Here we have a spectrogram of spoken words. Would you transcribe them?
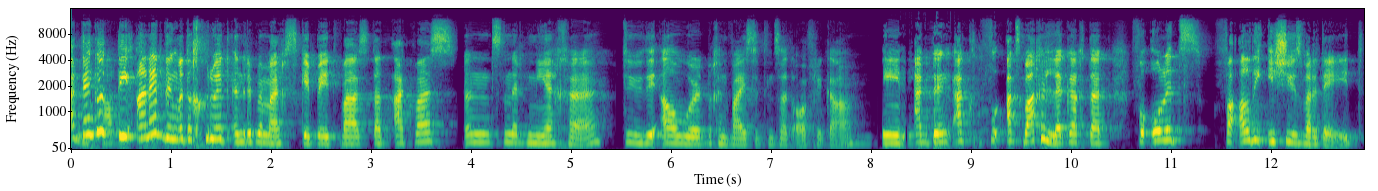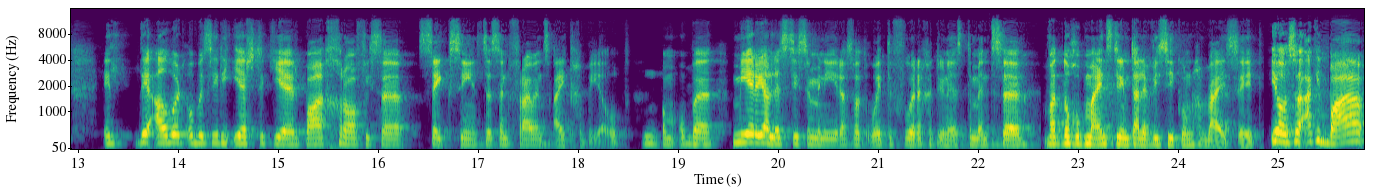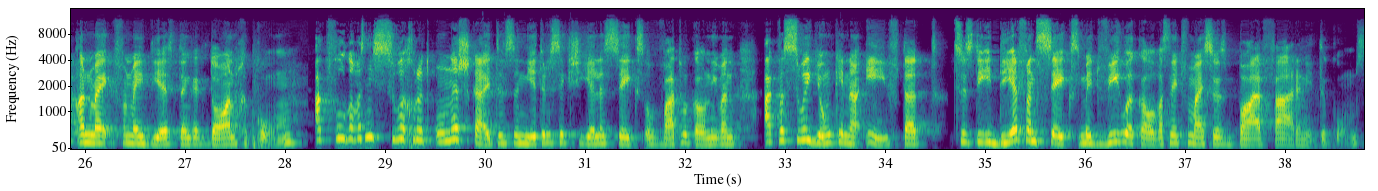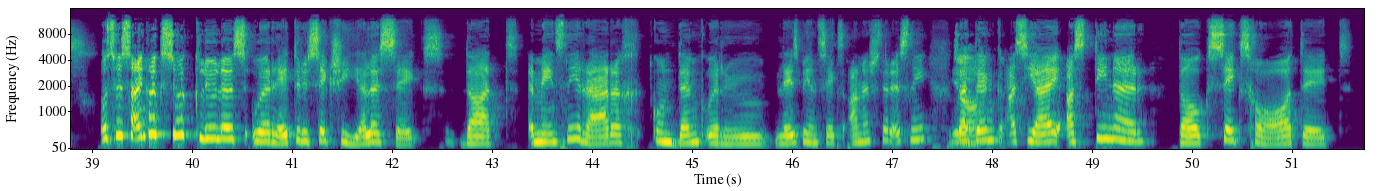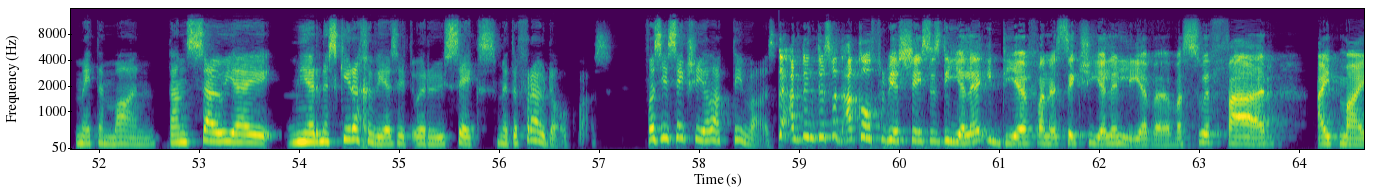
Ek dink ook die ander ding wat 'n groot indruk by my geskep het was dat ek was in standaard 9 toe die L word begin wys het in Suid-Afrika. En ek dink ek ek's baie gelukkig dat vir al dit vir al die issues wat dit het, het en die Albert obviously die eerste keer baie grafiese seks scenes tussen vrouens uitgebeeld mm. om op 'n meer realistiese manier as wat ooit tevore gedoen is ten minste wat nog op mainstream televisie kon gewys het. Ja, so ek het baie aan my van my idees dink ek daaraan gekom. Ek voel daar was nie so groot onderskeid tussen heteroseksuele seks of wat ook al nie want ek was so jonk en naïef dat soos die idee van seks met wie ook al was net vir my soos baie ver in die toekoms. Ons was eintlik so clueless oor heteroseksuele seks dat 'n mens nie regtig kon dink oor hoe lesbian seks anderster is nie. So ja. ek dink as jy as tiener dalk seks gehad het met 'n man, dan sou jy meer nuuskierig gewees het oor hoe seks met 'n vrou dalk was was jy seksueel aktief was. Ek dink dis wat ek al probeer sê, is die hele idee van 'n seksuele lewe was so ver uit my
